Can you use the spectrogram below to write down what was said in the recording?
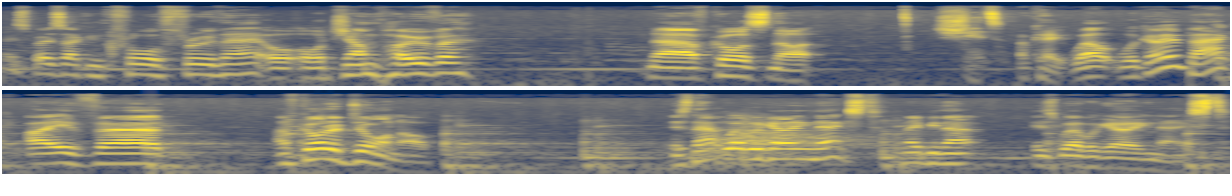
I suppose I can crawl through there or, or jump over. No, of course not. Shit. Okay, well, we're going back. I've, uh, I've got a doorknob. Is that where we're going next? Maybe that is where we're going next.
